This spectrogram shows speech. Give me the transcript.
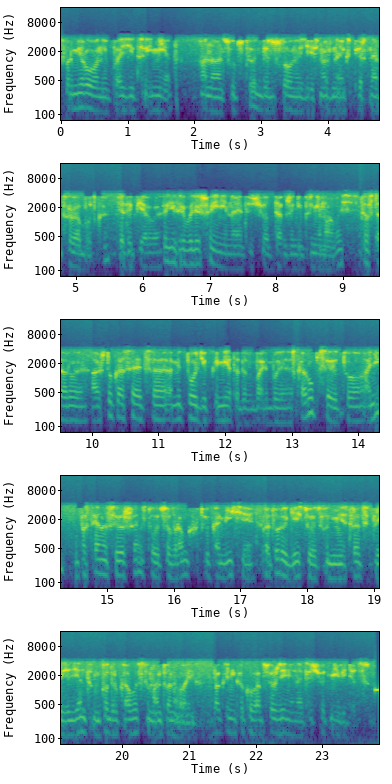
сформированной позиции нет. Она отсутствует. Безусловно, здесь нужна экспертная проработка. Это первое. Каких-либо решений на этот счет также не принималось. Это второе. А что касается методик и методов борьбы с коррупцией, то они постоянно совершенствуются в рамках той комиссии, которая действует в администрации президента под руководством Антона Вайна. Пока никакого обсуждения на этот счет не ведется.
